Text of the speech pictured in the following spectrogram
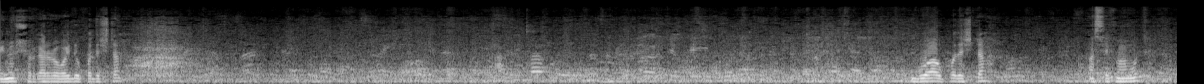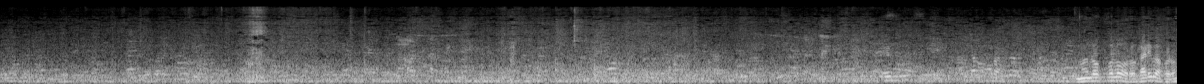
ইউনুস সরকারের অবৈধ উপদেষ্টা। বুয়া উপদেষ্টা আসিফ মাহমুদ। আমার লোক বলো গাড়ি বা করো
